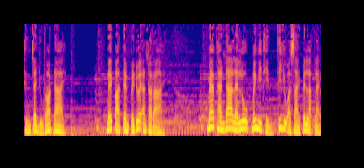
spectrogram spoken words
ถึงจะอยู่รอดได้ ในป่าเต็มไปด้วยอันตราย แม่แพนด้าและลูกไม่มีถิ่นที่อยู่อาศัยเป็นหลักแหล่ง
